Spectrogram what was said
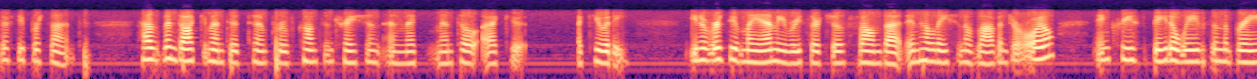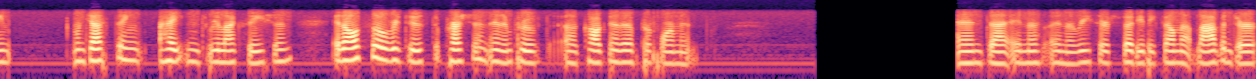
50%. Has been documented to improve concentration and me- mental acu- acuity. University of Miami researchers found that inhalation of lavender oil increased beta waves in the brain, ingesting heightened relaxation. It also reduced depression and improved uh, cognitive performance. And uh, in, a, in a research study, they found that lavender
